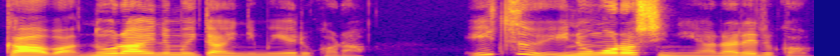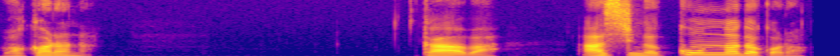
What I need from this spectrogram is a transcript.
カーは野良犬みたいに見えるからいつ犬殺しにやられるかわからない。カーは足がこんなだから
